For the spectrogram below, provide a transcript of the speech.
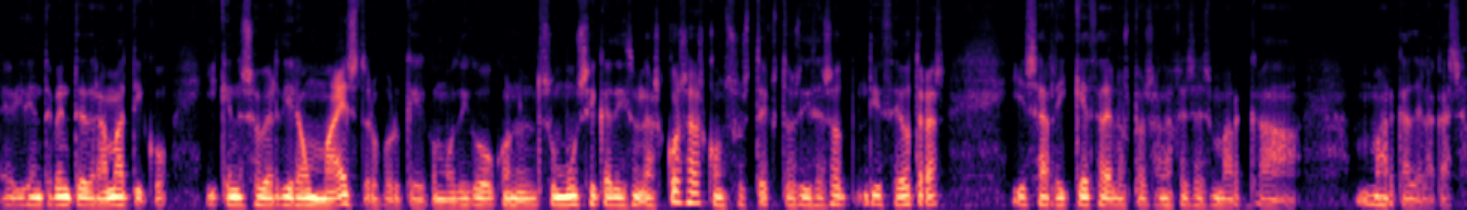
evidentemente dramático y que en eso Verdi era un maestro porque como digo con su música dice unas cosas con sus textos dice, dice otras y esa riqueza de los personajes es marca, marca de la casa.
